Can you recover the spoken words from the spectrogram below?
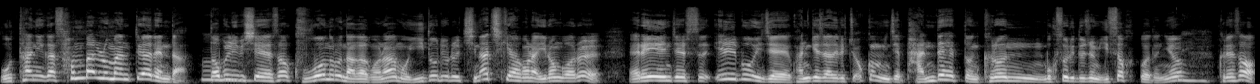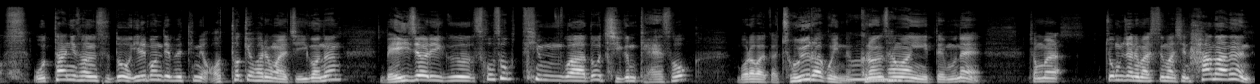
오타니가 선발로만 뛰어야 된다. 음. WBC에서 구원으로 나가거나 뭐 이도류를 지나치게 하거나 이런 거를 LA 엔젤스 일부 이제 관계자들이 조금 이제 반대했던 그런 목소리도 좀 있었거든요. 네. 그래서 오타니 선수도 일본 대표팀이 어떻게 활용할지 이거는 메이저리그 소속팀과도 지금 계속 뭐라고 할까 조율하고 있는 그런 음. 상황이기 때문에 정말 조금 전에 말씀하신 한화는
